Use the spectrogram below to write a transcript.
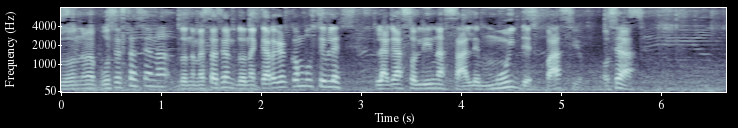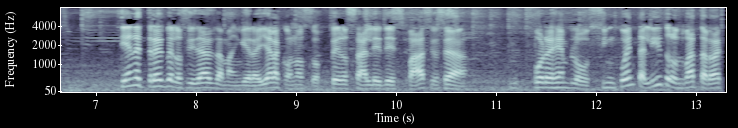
donde me puse a estacionar, donde me estacioné, donde carga combustible, la gasolina sale muy despacio. O sea, tiene tres velocidades la manguera, ya la conozco, pero sale despacio. O sea, por ejemplo, 50 litros va a tardar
